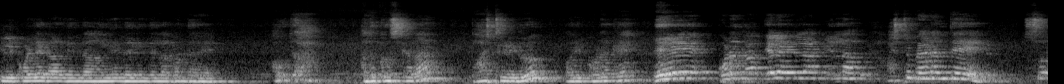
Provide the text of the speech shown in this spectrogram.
ಇಲ್ಲಿ ಕೊಳ್ಳೇಗಾಲದಿಂದ, ಅಲ್ಲಿಂದ ಇಲ್ಲಿಂದೆಲ್ಲ ಬಂದರೆ. ಹೌದಾ? ಅದಕ್ಕೋಸ್ಕರ ಪಾಸ್ಟರ್ ಹೇಳಿದ್ರು, ಅವ್ರಿಗೆ ಕೊಡಕ್ಕೆ. ಏ, ಕೊಡಕ್ಕೆ? ಇಲ್ಲ ಇಲ್ಲ ಇಲ್ಲ ಅಷ್ಟು ಬೇಡಂತೆ. ಸ್ವಲ್ಪ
